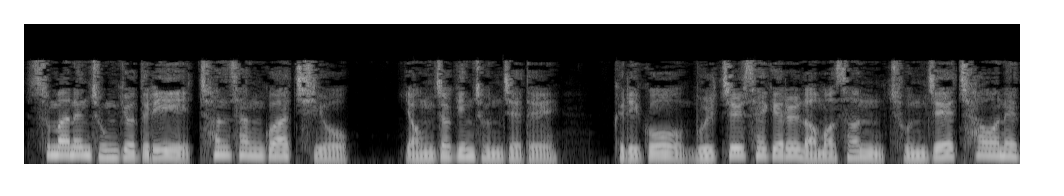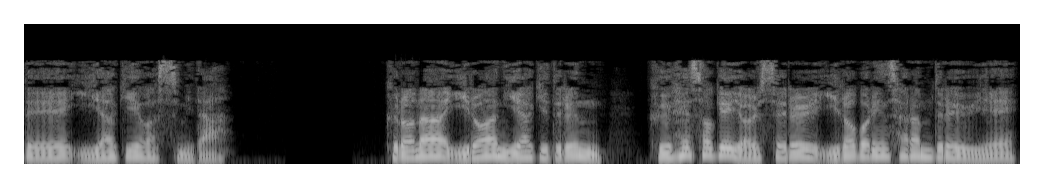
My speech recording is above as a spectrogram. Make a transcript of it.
수많은 종교들이 천상과 지옥, 영적인 존재들, 그리고 물질 세계를 넘어선 존재의 차원에 대해 이야기해 왔습니다. 그러나 이러한 이야기들은 그 해석의 열쇠를 잃어버린 사람들에 의해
